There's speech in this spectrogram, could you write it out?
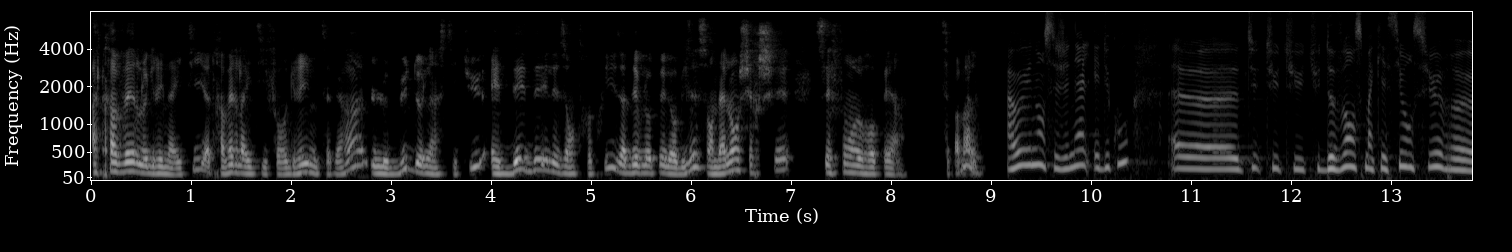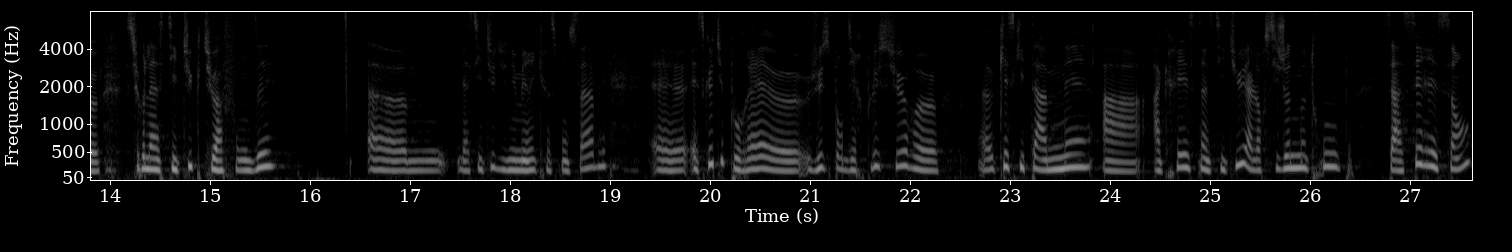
à travers le Green IT, à travers l'IT for Green, etc., le but de l'Institut est d'aider les entreprises à développer leur business en allant chercher ces fonds européens. C'est pas mal. Ah oui, non, c'est génial. Et du coup, euh, tu, tu, devances ma question sur, euh, sur l'Institut que tu as fondé. Euh, l'Institut du numérique responsable. Euh, est-ce que tu pourrais, euh, juste pour dire plus sur qu'est-ce qui t'a amené à, créer cet institut? Alors, si je ne me trompe, c'est assez récent.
